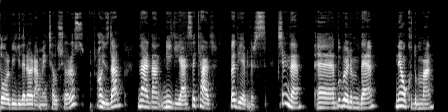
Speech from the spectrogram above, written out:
doğru bilgileri öğrenmeye çalışıyoruz. O yüzden nereden bilgi gelse kar da diyebiliriz. Şimdi e, bu bölümde ne okudum ben?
